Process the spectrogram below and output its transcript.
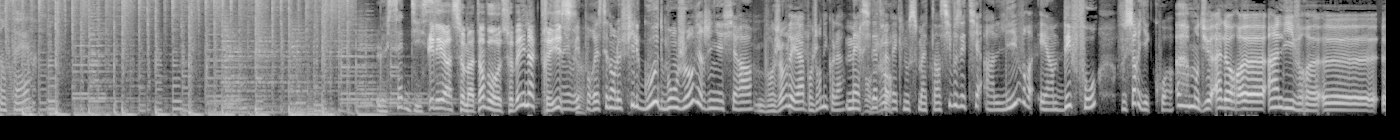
France Inter, le 7-10. Et Léa, ce matin, vous recevez une actrice. Eh oui, pour rester dans le feel good. Bonjour Virginie Efira. Bonjour Léa, bonjour Nicolas. Merci d'être avec nous ce matin. Si vous étiez un livre et un défaut, vous seriez quoi? Ah mon Dieu, alors euh, un livre, euh, euh,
